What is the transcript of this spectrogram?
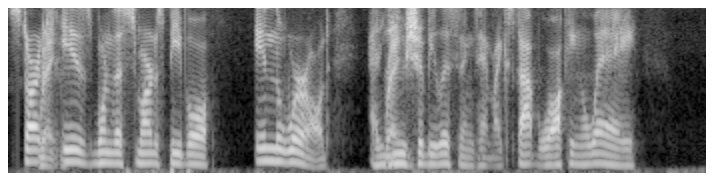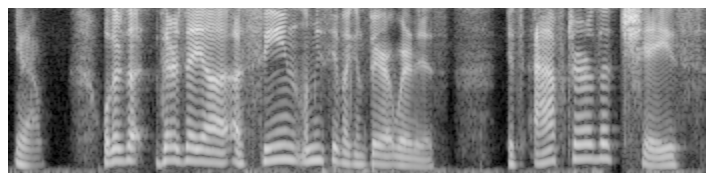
Stark Right. is one of the smartest people in the world, and you should be listening to him. Like, stop walking away. You know, Well, there's a there's a uh, a scene. Let me see if I can figure out where it is. It's after the chase.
